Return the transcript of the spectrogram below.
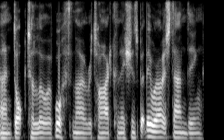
and Dr. Lowe, both now retired clinicians, but they were outstanding,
